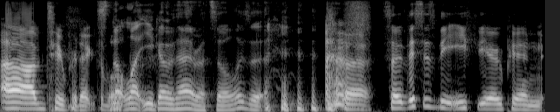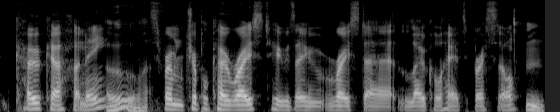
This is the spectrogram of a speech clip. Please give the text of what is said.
Uh, I'm too it's predictable. not like you go there at all, is it? so this is the Ethiopian Koke honey. oh, It's from Triple Co Roast, who's a roaster local here to Bristol. Mm.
